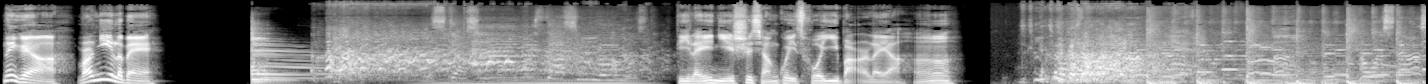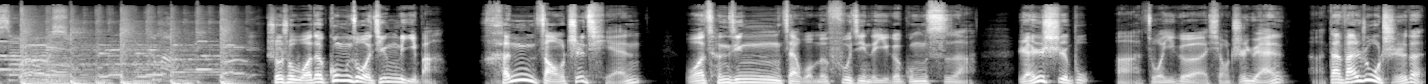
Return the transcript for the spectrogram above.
那个呀，玩腻了呗。”地雷，你是想跪搓衣板了呀？嗯。说说我的工作经历吧。很早之前，我曾经在我们附近的一个公司啊，人事部啊，做一个小职员啊。但凡入职的，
